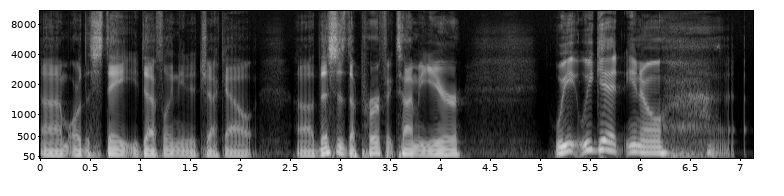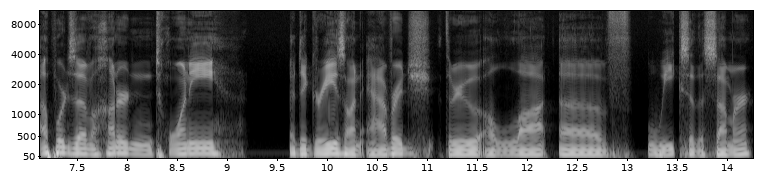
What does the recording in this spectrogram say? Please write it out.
um, or the state, you definitely need to check out. Uh, this is the perfect time of year. We we get you know upwards of 120 degrees on average through a lot of weeks of the summer.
